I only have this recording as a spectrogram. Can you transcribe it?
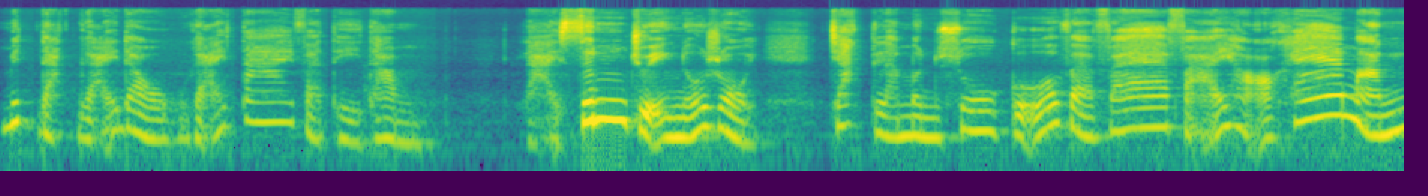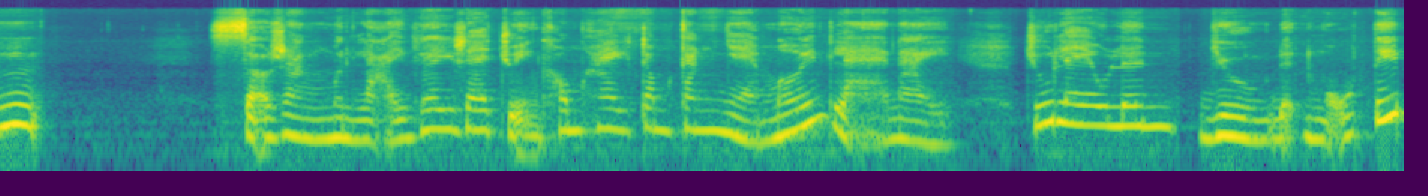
Mít đặt gãi đầu, gãi tai và thì thầm. Lại xin chuyện nữa rồi, chắc là mình xô cửa và va phải họ khá mạnh. Sợ rằng mình lại gây ra chuyện không hay trong căn nhà mới lạ này. Chú leo lên giường định ngủ tiếp,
